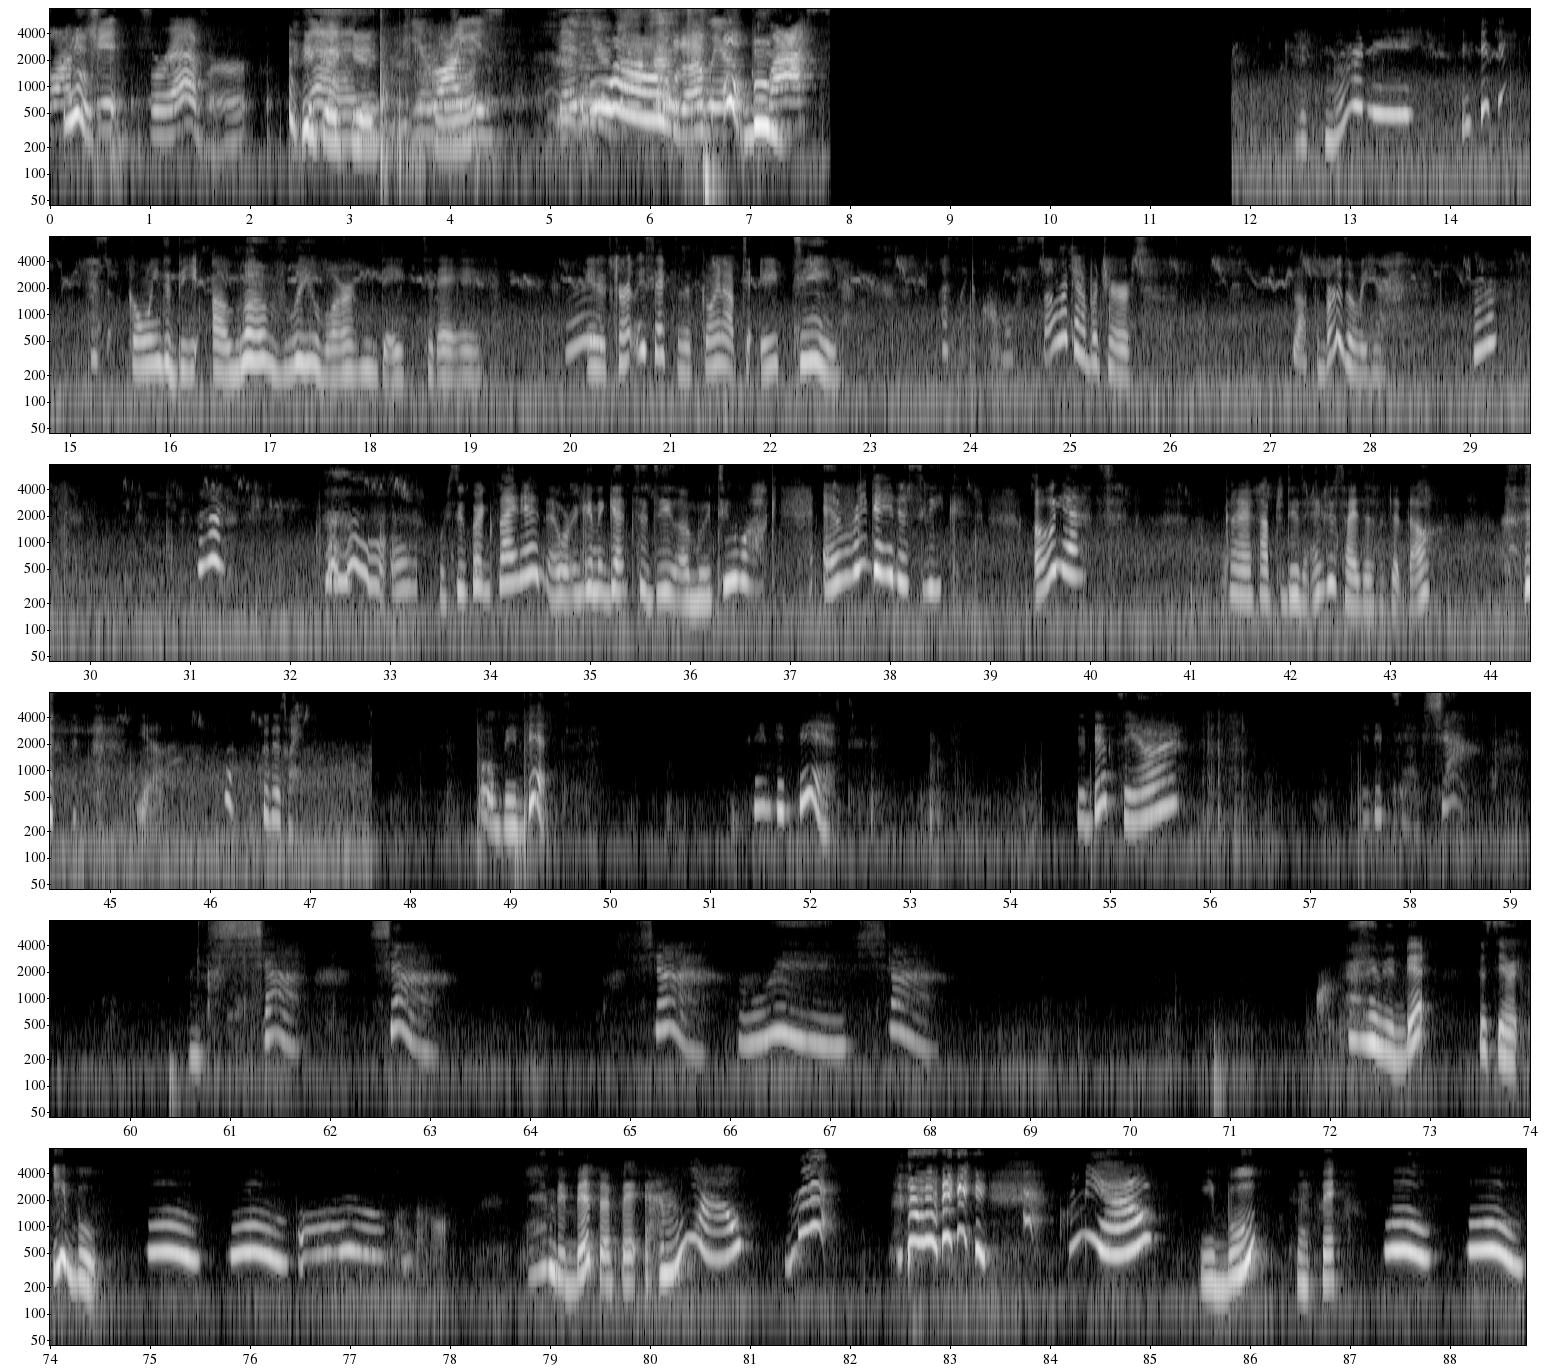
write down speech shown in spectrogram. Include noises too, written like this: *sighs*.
watch Whoa. it forever, *laughs* Good then kid. your eye is then you're Wow, gonna have to wear Oh, boom. glasses. Good morning. *laughs* it's going to be a lovely warm day today. It is currently 6 and it's going up to 18. That's like almost summer temperatures. Lots of birds over here. Huh? We're super excited that we're gonna get to do a Mutu walk every day this week. Oh yes. Gonna have to do the exercises with it though. *laughs* yeah. Let's go this way. Oh, bébête. C'est bébête. Bébête, c'est un... Bébête, c'est un chat. Un chat. Chat. Chat. Oui, chat. C'est une bébête. Ça, c'est un hibou. Ouh, ouh. Un bébé, ça fait miaou. miaou. Hibou, ça fait ouh, ouh.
